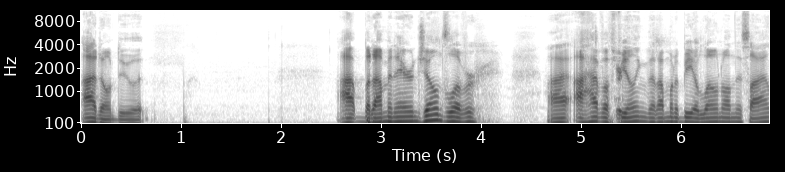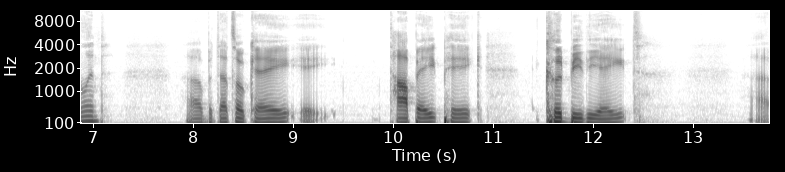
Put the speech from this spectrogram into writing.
I don't do it. I, but I'm an Aaron Jones lover. I, I have a feeling that I'm going to be alone on this island, uh, but that's okay. A top eight pick could be the eight. Uh,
